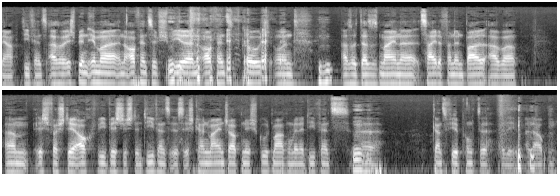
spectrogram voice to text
ja, Defense. Also ich bin immer ein Offensive-Spieler, ein Offensive-Coach und mhm. also das ist meine Seite von dem Ball, aber ähm, ich verstehe auch, wie wichtig denn Defense ist. Ich kann meinen Job nicht gut machen, wenn der Defense mhm. äh, ganz viele Punkte erlauben.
